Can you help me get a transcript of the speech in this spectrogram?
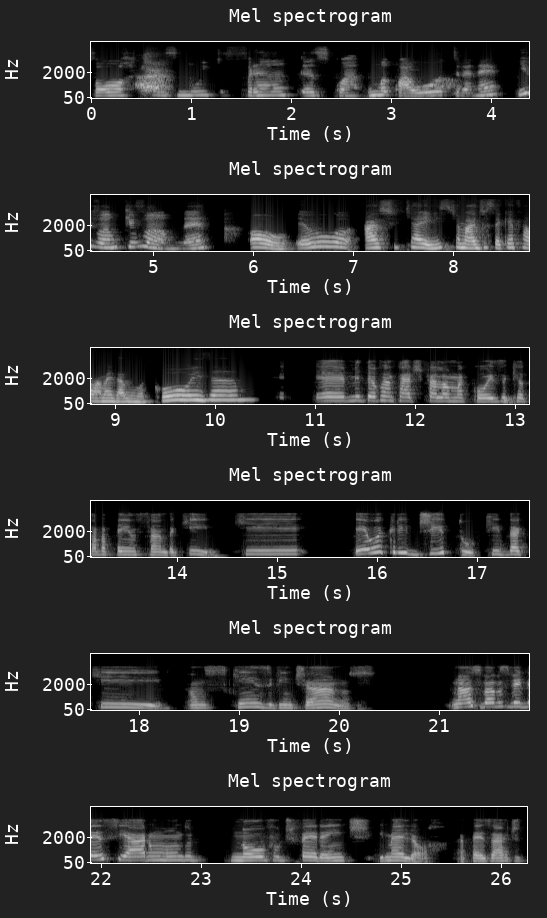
fortes, muito francas com a, uma com a outra, né? E vamos que vamos, né? Oh, eu acho que é isso. Chamar você quer falar mais alguma coisa? É, me deu vontade de falar uma coisa que eu estava pensando aqui, que eu acredito que daqui a uns 15, 20 anos nós vamos vivenciar um mundo novo, diferente e melhor. Apesar de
